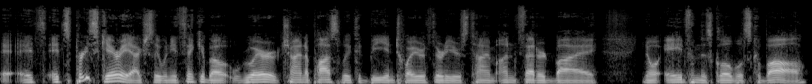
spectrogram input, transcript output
it's it's pretty scary actually when you think about where China possibly could be in 20 or 30 years time unfettered by you know aid from this globalist cabal.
